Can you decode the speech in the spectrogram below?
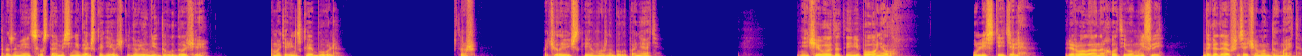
Разумеется, устами сенегальской девочки говорил не дух дочери, а материнская боль. Что ж, по-человечески ее можно было понять. «Ничего-то ты не понял, улеститель», — прервала она ход его мыслей, догадавшись, о чем он думает.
